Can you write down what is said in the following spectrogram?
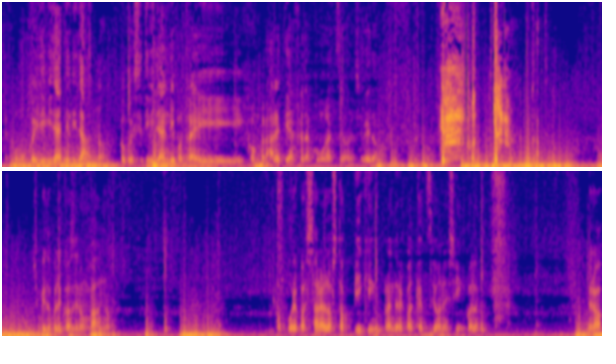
e comunque i dividendi li danno. Con questi dividendi potrei comprare ETF d'accumulazione se vedo. Vedo che le cose non vanno. Oppure passare allo stock picking, prendere qualche azione singola. Però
